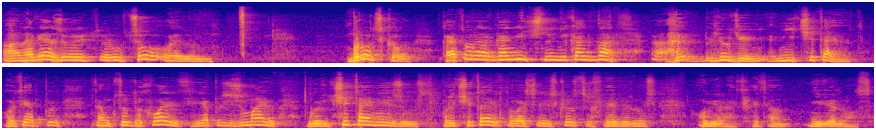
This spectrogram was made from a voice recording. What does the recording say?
а навязывают Рубцова, э, Бродского, который органично никогда э, люди не читают. Вот я, там кто-то хвалит, я прижимаю, говорю, читай наизусть. Прочитают на Васильевский остров, я вернусь умирать, хотя он не вернулся.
